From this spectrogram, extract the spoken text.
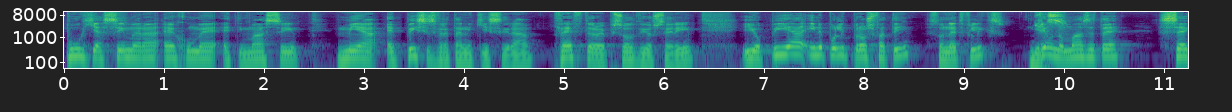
που για σήμερα έχουμε ετοιμάσει μια επίσης βρετανική σειρά, δεύτερο επεισόδιο σερί, η οποία είναι πολύ πρόσφατη στο Netflix και Yes. ονομάζεται Sex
